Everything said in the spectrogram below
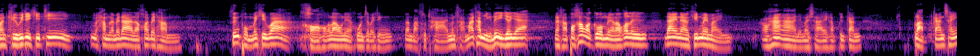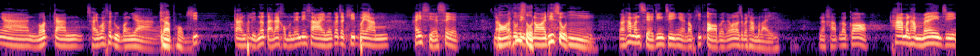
มันคือวิธีคิดที่ทำอะไรไม่ได้แล้วค่อยไปทำซึ่งผมไม่คิดว่าของของเราเนี่ยควรจะไปถึงลำดับสุดท้าย มันสามารถทำอย่างนี้ได้อีกเยอะแยะนะครับพอเข้ากับกรมเนี่ยเราก็เลยได้แนวคิดใหม่ๆ เอา 5R เนี่ยมาใช้ครับคือการปรับการใช้งานลดการใช้วัสดุบางอย่างครับผมคิดการผลิตตั้งแต่แรกของบนเน้นดีไซน์เนี่ยก็จะคิดพยายามให้เสียเศษจากน้อยวัตถุที่ดิบสุดน้อยที่สุดอืมแล้วถ้ามันเสียจริงๆเนี่ยเราคิดต่อไปเลยว่าเราจะไปทำอะไร นะครับ แล้วก็ถ้ามันทำไม่ได้จริง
